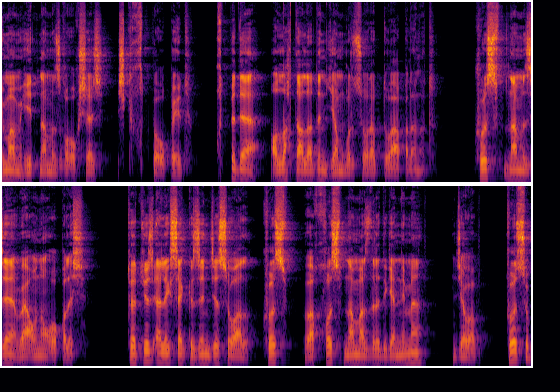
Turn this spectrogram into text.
imom hit namoziga o'xshash ikki xutba o'qiydi. Xutbada Alloh taoladan yomg'ir so'rab duo qilinadi. Kusf namozi va uning o'qilishi. 458-savol. Kusf va xusf namozlari degan nima? Javob. Fusub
